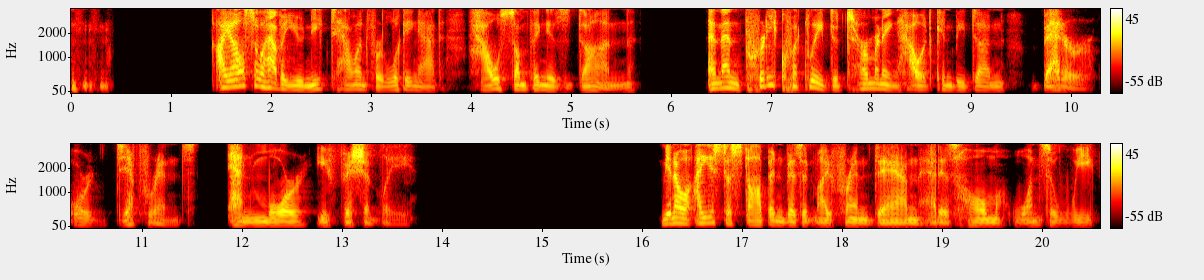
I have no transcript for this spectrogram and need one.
I also have a unique talent for looking at how something is done and then pretty quickly determining how it can be done better or different and more efficiently. You know, I used to stop and visit my friend Dan at his home once a week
